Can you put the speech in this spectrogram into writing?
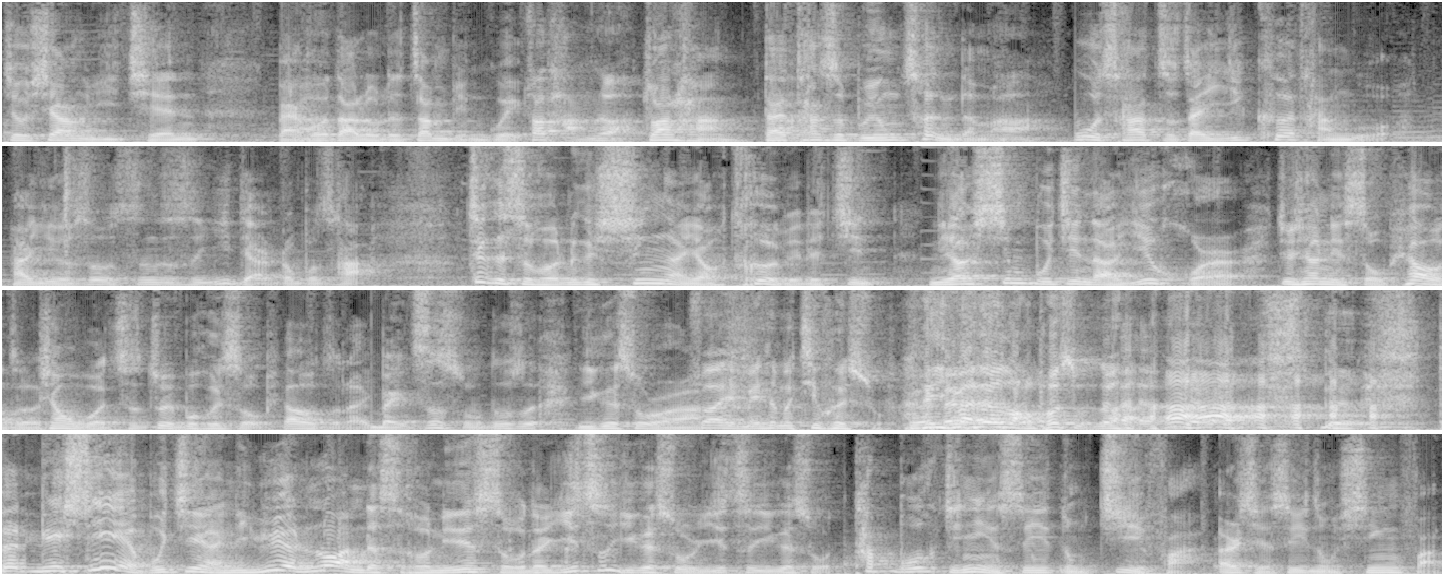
就像以前百货大楼的张炳贵抓糖是吧？抓糖，但它是不用称的嘛。啊，误差只在一颗糖果，啊，有时候甚至是一点儿都不差。这个时候那个心啊要特别的静，你要心不静呢，一会儿就像你守票子，像我是最不会守票子了，每次数都是一个数啊。所以也没什么机会数，一般都是老婆数是吧？对，但你心也不静啊，你越乱的时候，你的手呢一次一个数，一次一个数，它不仅仅是一种技法，而且是一种心法。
